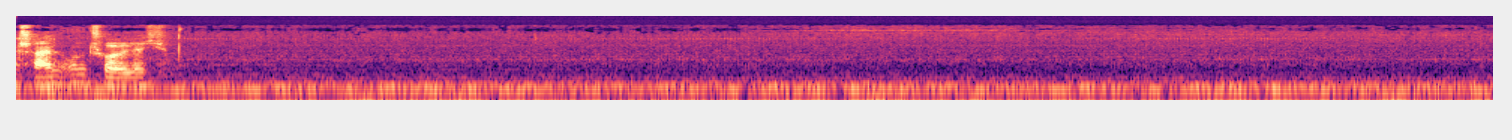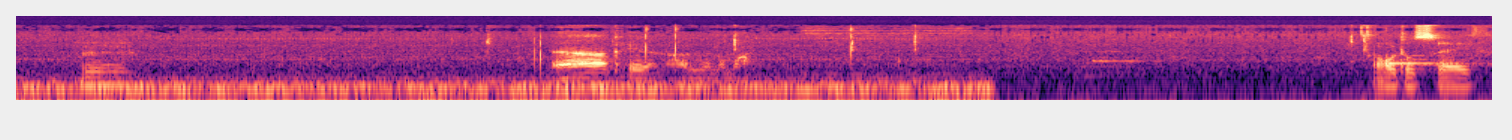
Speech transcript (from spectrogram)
Anscheinend unschuldig. Hm. Dann haben wir nochmal. Autosave.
